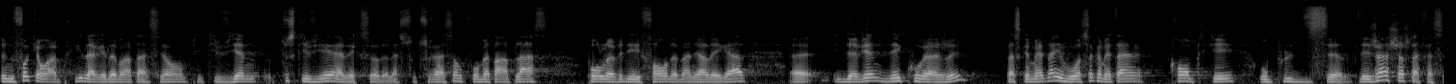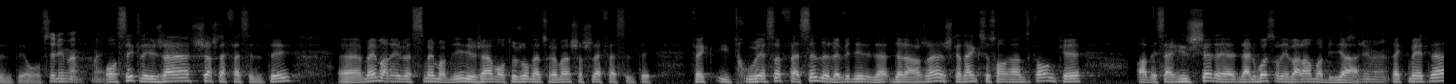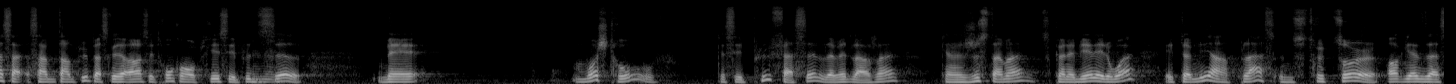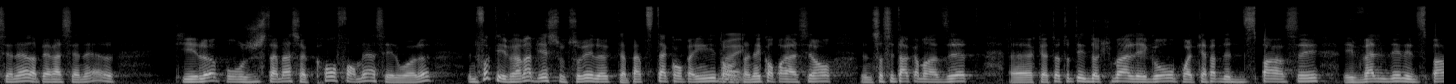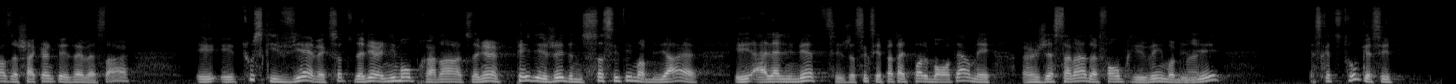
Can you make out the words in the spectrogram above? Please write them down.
une fois qu'ils ont appris la réglementation, puis qu'ils viennent, tout ce qui vient avec ça, là, la structuration qu'il faut mettre en place pour lever des fonds de manière légale, euh, ils deviennent découragés parce que maintenant, ils voient ça comme étant compliqué ou plus difficile. Puis les gens cherchent la facilité. On, Absolument. ouais. on sait que les gens cherchent la facilité. Euh, même en investissement immobilier, les gens vont toujours naturellement chercher la facilité. Fait qu'ils trouvaient ça facile de lever de, de l'argent jusqu'à temps qu'ils se sont rendus compte que ah, ben, ça de, de la loi sur les valeurs mobilières. Absolument. Fait que maintenant, ça ne me tente plus parce que ah, c'est trop compliqué, c'est plus difficile. Mais moi, je trouve que c'est plus facile de lever de l'argent quand justement tu connais bien les lois et tu as mis en place une structure organisationnelle, opérationnelle qui est là pour justement se conformer à ces lois-là. Une fois que tu es vraiment bien structuré, là, que tu as parti de ta compagnie, ton, Ouais. ton incorporation, une société en commandite, euh, que tu as tous tes documents légaux pour être capable de dispenser et valider les dispenses de chacun de tes investisseurs, et, et tout ce qui vient avec ça, tu deviens un immopreneur, tu deviens un PDG d'une société immobilière. Et à la limite, je sais que c'est peut-être pas le bon terme, mais un gestionnaire de fonds privés immobiliers, est-ce que tu trouves que c'est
